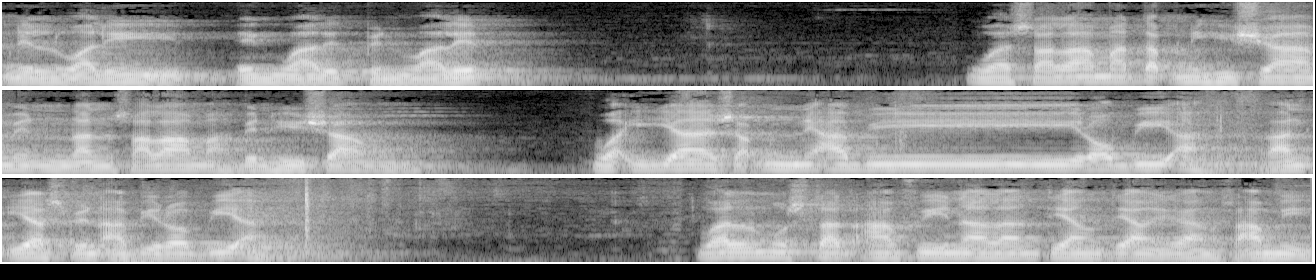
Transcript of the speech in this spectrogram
bin Walid ing Walid bin Walid wa salamat bin Hisham dan Salamah bin Hisham wa Iyas bin Abi Rabi'ah lan Iyas bin Abi Rabi'ah wal mustad'afina lan tiang-tiang yang sami.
